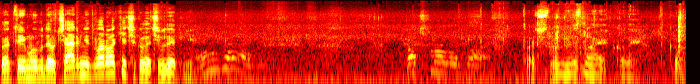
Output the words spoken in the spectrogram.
Коли то йому буде в червні два роки чи коли чи в липні? Точно не знаю. Точно не знаю коли. Такого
